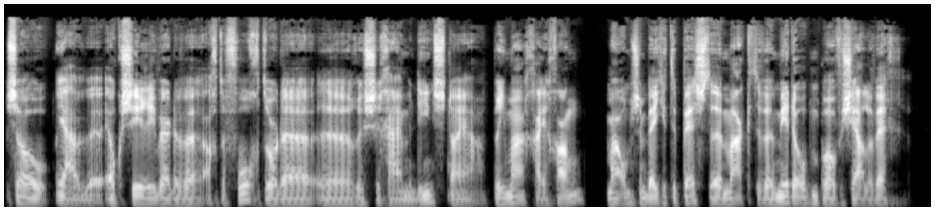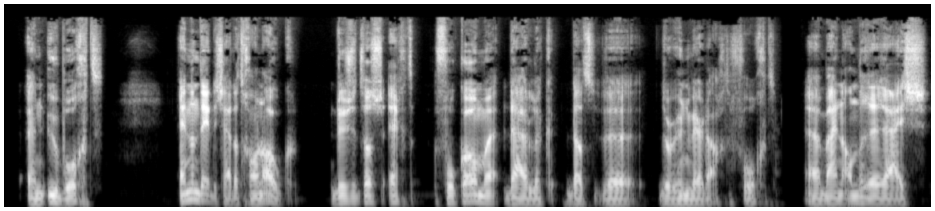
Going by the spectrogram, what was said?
Zo, ja, elke serie werden we achtervolgd door de uh, Russische geheime dienst. Nou ja, prima, ga je gang. Maar om ze een beetje te pesten, maakten we midden op een provinciale weg een U-bocht. En dan deden zij dat gewoon ook. Dus het was echt volkomen duidelijk dat we door hun werden achtervolgd. Uh, bij een andere reis,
